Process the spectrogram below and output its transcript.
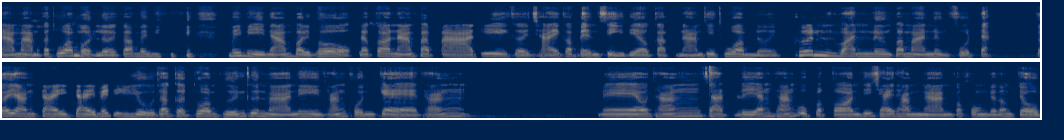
น้ำมามันก็ท่วมหมดเลยก็ไม่มีไม่มีน้ำบริโภค แล้วก็น้ำประปาที่เคยใช้ก็เป็นสีเดียวกับน้ำที่ท่วมเลย ขึ้นวันหนึ่งประมาณหนึ่งฟุตอะก็ยังใจใจไม่ดีอยู่ ถ้าเกิดท่วมพื้นขึ้นมานี่ ทั้งคนแก่ทั้ง แมวทั้งสัตว์เลี้ยงทั้งอุปกรณ์ที่ใช้ทำงานก็คงจะต้องจม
